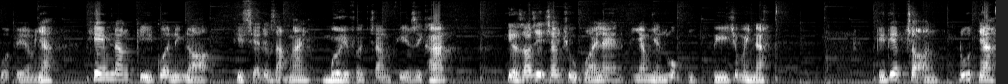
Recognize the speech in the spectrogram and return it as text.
của video nha. Khi em đăng ký qua link đó thì sẽ được giảm ngay 10% phí dịch ha. Thì ở giao diện trang chủ của Binance, anh em nhấn mục ví cho mình này. Kế tiếp chọn rút nha.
